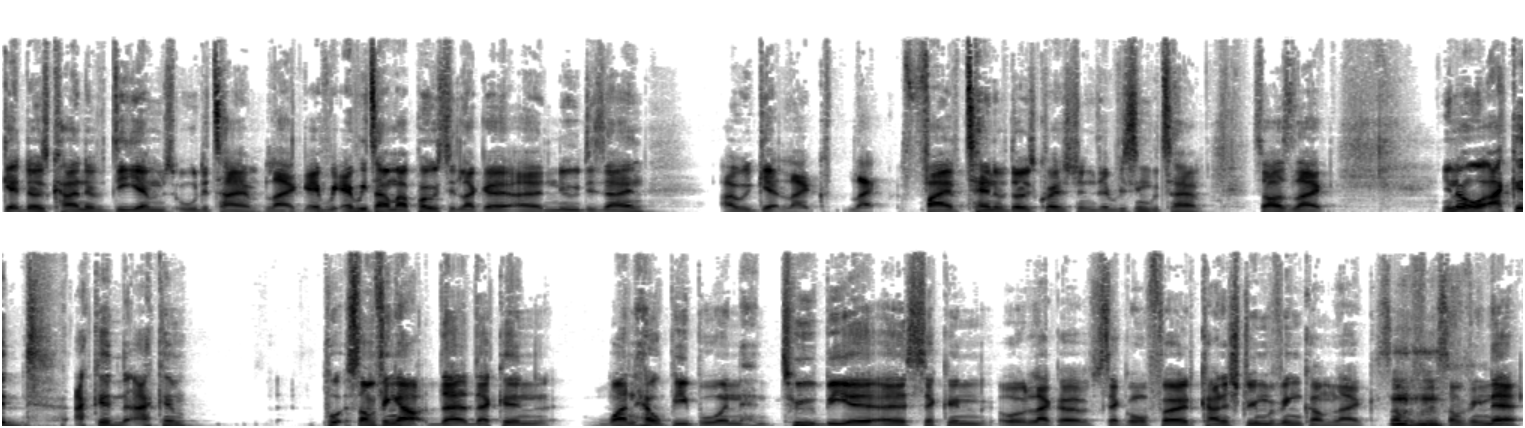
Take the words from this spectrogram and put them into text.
get those kind of dms all the time. Like every every time i posted like a, a new design i would get like like five ten of those questions every single time. So i was like you know i could i could i can put something out that that can one help people and two be a, a, second or like a second or third kind of stream of income like something mm-hmm. something there.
